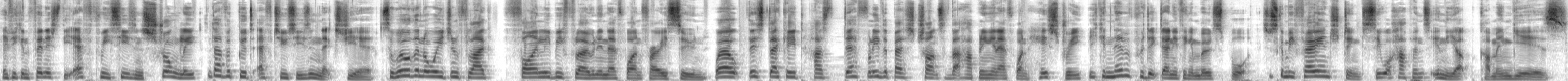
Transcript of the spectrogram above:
if he can finish the F3 season strongly and have a good F2 season next year. So will the Norwegian flag finally be flown in F1 very soon? Well, this decade has definitely the best chance of that happening in F1 history, but you can never predict anything in motorsport, so it's going to be very interesting to see what happens in the upcoming years.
